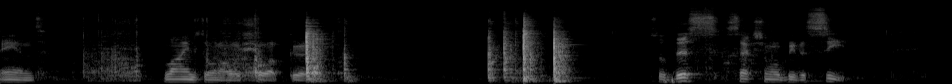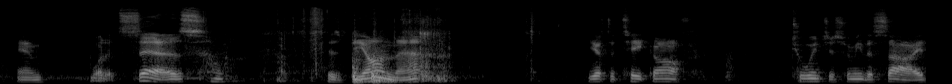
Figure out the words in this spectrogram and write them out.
And lines don't always show up good. So this section will be the seat. And what it says is beyond that, you have to take off two inches from either side,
